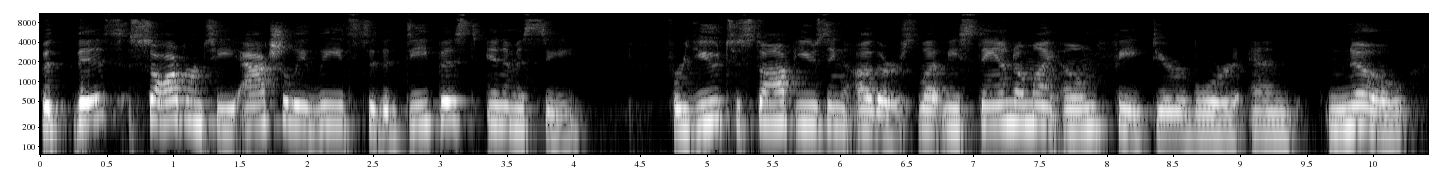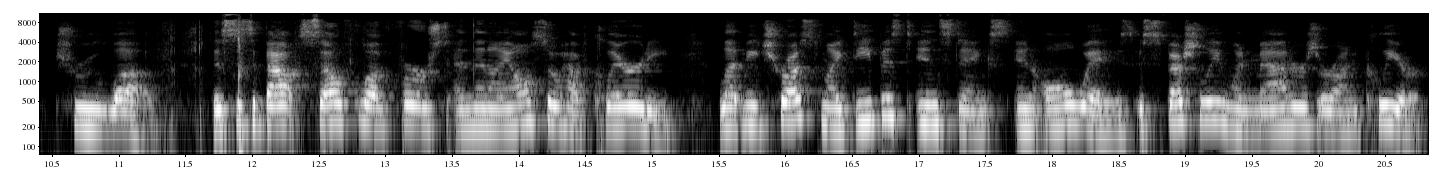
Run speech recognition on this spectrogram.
But this sovereignty actually leads to the deepest intimacy. For you to stop using others, let me stand on my own feet, dear Lord, and know true love. This is about self-love first, and then I also have clarity. Let me trust my deepest instincts in all ways, especially when matters are unclear.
